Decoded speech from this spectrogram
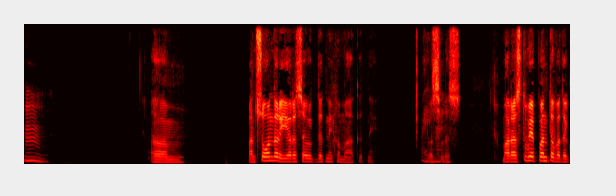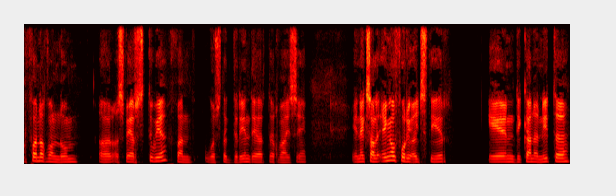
Mm. ehm um, want sonder die Here sou ek dit nie gemaak het nie beslis. Maar as twee punte wat ek vinnig wil noem, uh, is vers 2 van hoofstuk 33 waar hy sê en ek sal 'n engel vir u uitstuur en die Kanaaniete,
